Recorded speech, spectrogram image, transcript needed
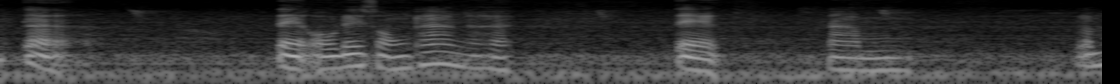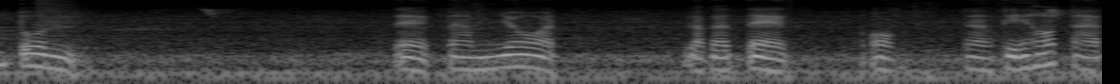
ันก็แตกออกได้สองทางนะคะแตกตามลำต้น แตกตามยอด แล้วก็แตกออกจากที่เขาตัด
